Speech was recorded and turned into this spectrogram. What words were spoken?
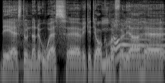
det är stundande OS eh, vilket jag kommer ja! att följa eh,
